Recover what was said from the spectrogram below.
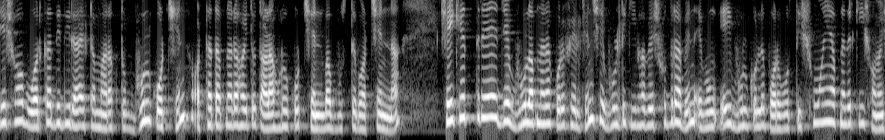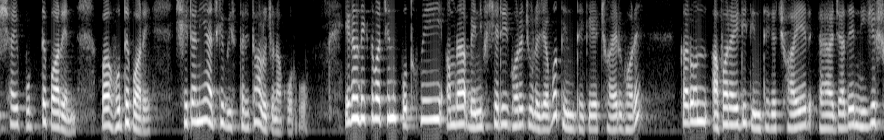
যেসব ওয়ার্কার দিদিরা একটা মারাত্মক ভুল করছেন, অর্থাৎ আপনারা হয়তো তাড়াহুড়ো করছেন বা বুঝতে পারছেন না সেই ক্ষেত্রে যে ভুল আপনারা করে ফেলছেন, সেই ভুলটি কীভাবে শুধরাবেন এবং এই ভুল করলে পরবর্তী সময়ে আপনাদের কী সমস্যায় পড়তে পারেন বা হতে পারে, সেটা নিয়ে আজকে বিস্তারিত আলোচনা করব। এখানে দেখতে পাচ্ছেন, প্রথমেই আমরা বেনিফিশিয়ারির ঘরে চলে যাব, তিন থেকে ছয়ের ঘরে। কারণ আপার আইডি তিন থেকে ছয়ের যাদের নিজস্ব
